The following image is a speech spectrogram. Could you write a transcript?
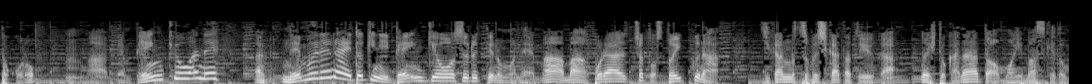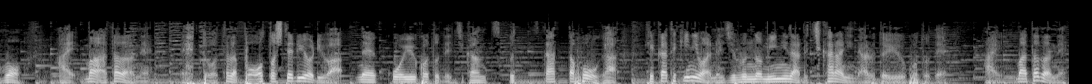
ところ。うん、まあ、でも勉強はね、眠れない時に勉強をするっていうのもね、まあまあ、これはちょっとストイックな時間の潰し方というか、の人かなとは思いますけども、はい。まあ、ただね、えっと、ただぼーっとしてるよりは、ね、こういうことで時間使った方が、結果的にはね、自分の身になる力になるということで、はい。まあ、ただね、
